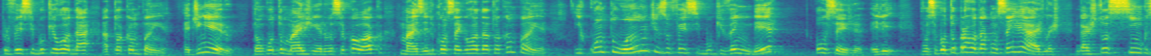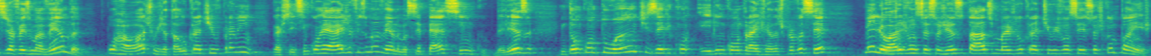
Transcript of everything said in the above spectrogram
para o Facebook rodar a tua campanha? É dinheiro. Então quanto mais dinheiro você coloca, mais ele consegue rodar a tua campanha. E quanto antes o Facebook vender, ou seja, ele, você botou para rodar com 100 reais, mas gastou 5, você já fez uma venda? Porra, ótimo, já tá lucrativo para mim. Gastei 5 reais, já fiz uma venda, meu CPA é 5, beleza? Então, quanto antes ele, ele encontrar as vendas para você, melhores vão ser seus resultados, mais lucrativas vão ser suas campanhas.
